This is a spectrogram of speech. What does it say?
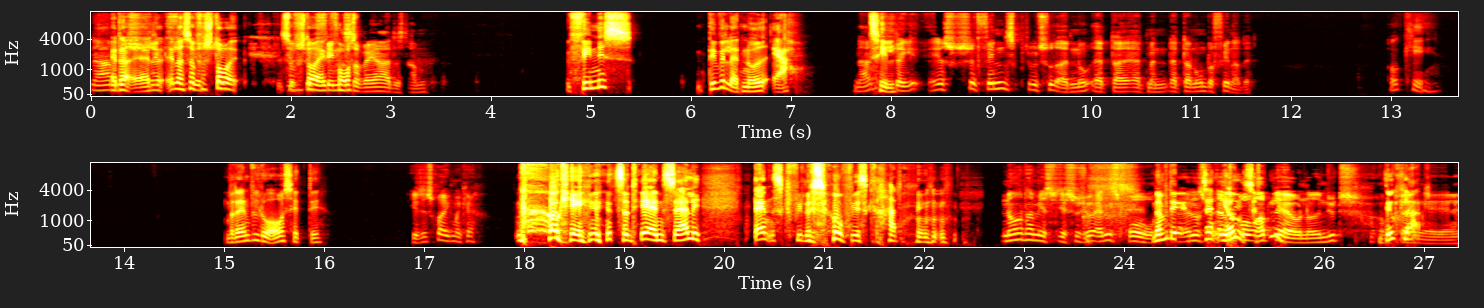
nej, Er der, jeg er der, ellers så jeg forstår jeg, så jeg forstår jeg ikke findes for, og være er det samme. Findes, det er vel, at noget er. Nej, det Til. jeg, synes, at findes det betyder, at, no, at, der, at, man, at der er nogen, der finder det. Okay. Hvordan vil du oversætte det? Ja, det tror jeg ikke, man kan. Okay, så det er en særlig dansk filosofisk retning. Nå, nej, men jeg, jeg synes jo, alle sprog, Nå, men det er- alle, alle jo, sprog opdager jo noget nyt omkring, jo klart. Øh,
